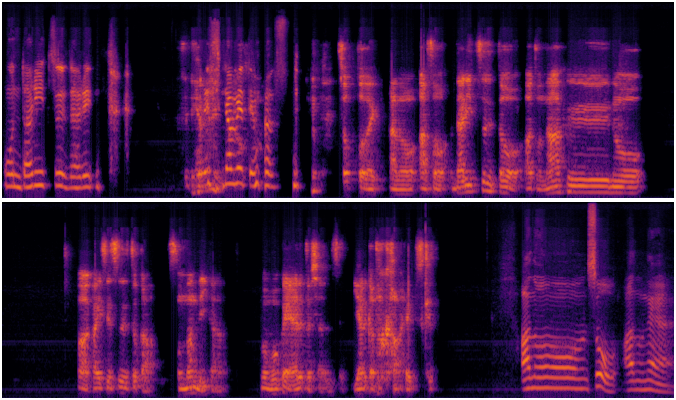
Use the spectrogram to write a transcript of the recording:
お打率、打率、いや俺調べてます。ちょっとだけ、あの、あ、そう、打率と、あと、ナーフの、まあ、解説とか、そんなんでいいかな。もう僕はやるとしたらですよ。やるかどうかはあれですけど。あのーそう、あのね、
